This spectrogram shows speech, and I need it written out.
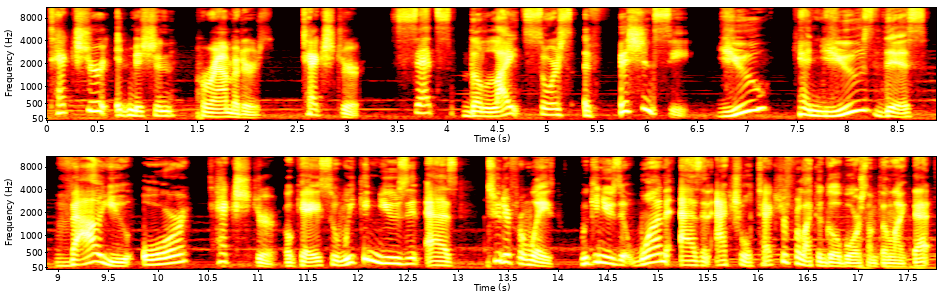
Texture emission parameters, texture, sets the light source efficiency. You can use this value or texture, okay? So we can use it as two different ways. We can use it one as an actual texture for like a gobo or something like that,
